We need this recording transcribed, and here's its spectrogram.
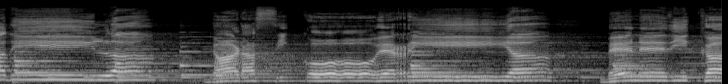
dadila Garaziko herria benedika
